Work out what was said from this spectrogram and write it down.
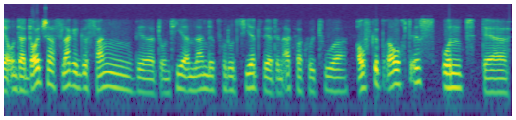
der unter deutscher Flagge gefangen wird und hier im Lande produziert wird in Aquakultur, aufgebraucht ist und der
